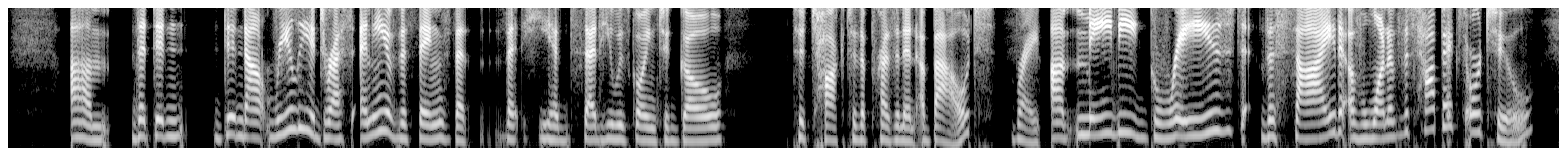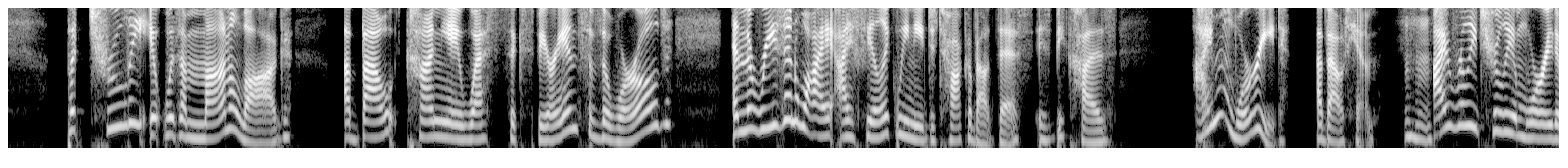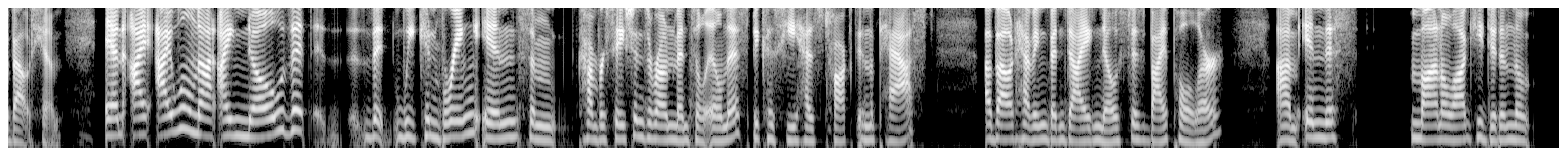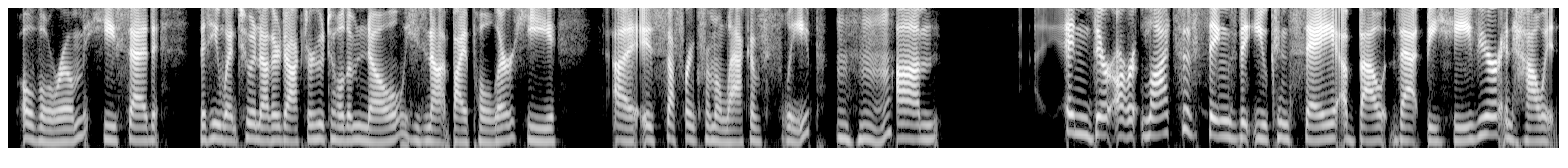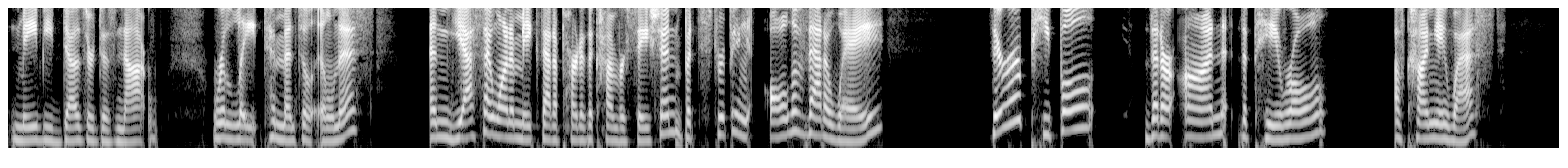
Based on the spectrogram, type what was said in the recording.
um, that didn't did not really address any of the things that that he had said he was going to go to talk to the president about. right. Um, maybe grazed the side of one of the topics or two, but truly it was a monologue about Kanye West's experience of the world. And the reason why I feel like we need to talk about this is because I'm worried about him. I really truly am worried about him. And I, I will not I know that that we can bring in some conversations around mental illness because he has talked in the past about having been diagnosed as bipolar. Um, in this monologue he did in the Oval Room, he said that he went to another doctor who told him no, he's not bipolar. He uh, is suffering from a lack of sleep. Um, and there are lots of things that you can say about that behavior and how it maybe does or does not relate to mental illness. And yes, I want to make that a part of the conversation, but stripping all of that away, there are people that are on the payroll of Kanye West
